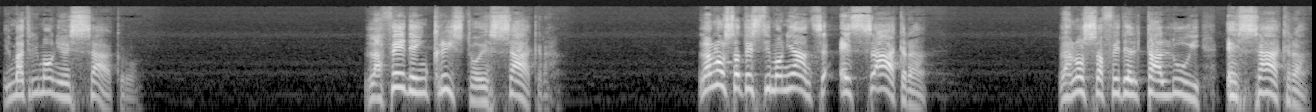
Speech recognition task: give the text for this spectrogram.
Il matrimonio è sacro. La fede in Cristo è sacra. La nostra testimonianza è sacra. La nostra fedeltà a Lui è sacra.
